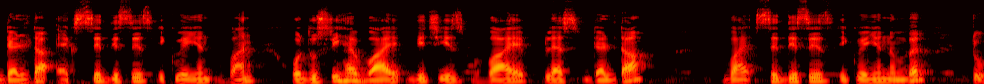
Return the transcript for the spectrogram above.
डेल्टा एक्स से दिस इज़ इक्वेशन वन और दूसरी है y which is y plus delta y से this is equation number two.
